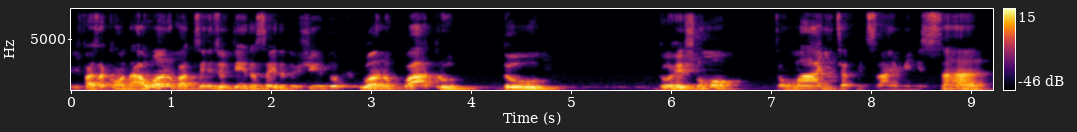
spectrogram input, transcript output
Ele faz a conta, ah, o ano 480 da saída do Egito, o ano 4 do, do rei Shlomo. Então, Yitzhak Mitzrayim Minisan,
